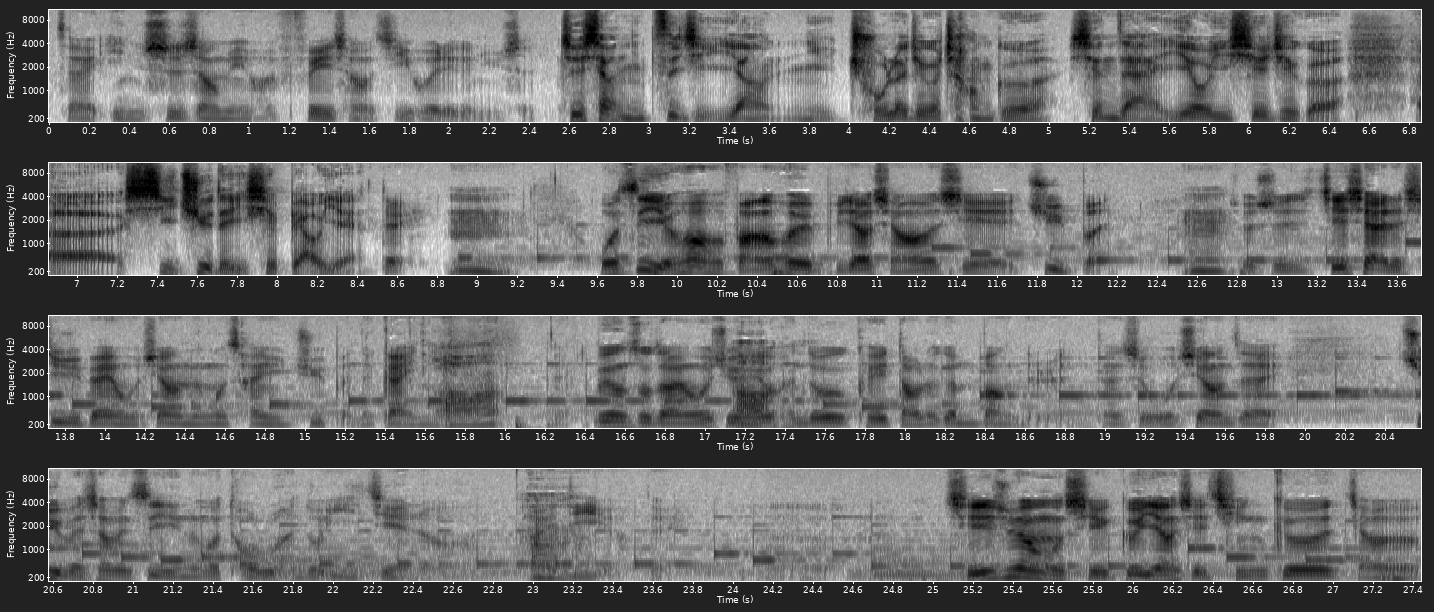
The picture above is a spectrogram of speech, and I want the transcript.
在影视上面，会非常有机会的一个女生。就像你自己一样，你除了这个唱歌，现在也有一些这个呃戏剧的一些表演。对，嗯我自己的话，反而会比较想要写剧本，嗯，就是接下来的戏剧表演，我希望能够参与剧本的概念。哦，不用做导演，我觉得哦有很多可以导得更棒的人，但是我希望在剧本上面自己能够投入很多意见啊、嗯 idea。对，呃，其实就像写歌一样，写情歌，假如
